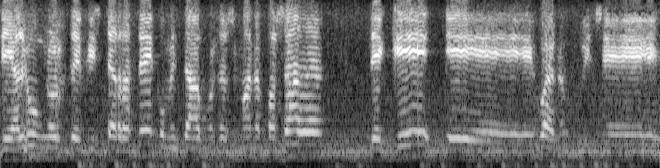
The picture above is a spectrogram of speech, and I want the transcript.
de alumnos de Fisterra C, comentábamos a semana pasada, de que, eh, bueno, pues, eh,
